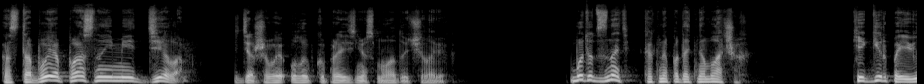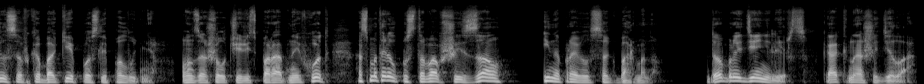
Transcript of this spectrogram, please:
А с тобой опасно иметь дело, сдерживая улыбку, произнес молодой человек. Будут знать, как нападать на младших. Кигир появился в кабаке после полудня. Он зашел через парадный вход, осмотрел пустовавший зал и направился к бармену. «Добрый день, Лирс. Как наши дела?»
